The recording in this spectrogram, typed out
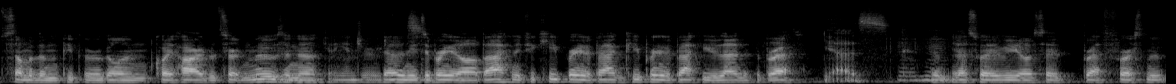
some of them people are going quite hard with certain moves, and uh, Getting injured. yeah, they need to bring it all back. And if you keep bringing it back and keep bringing it back, you land at the breath. Yes. And That's why we always say breath first, move,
